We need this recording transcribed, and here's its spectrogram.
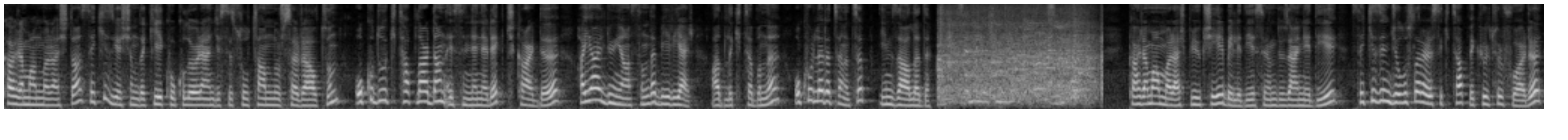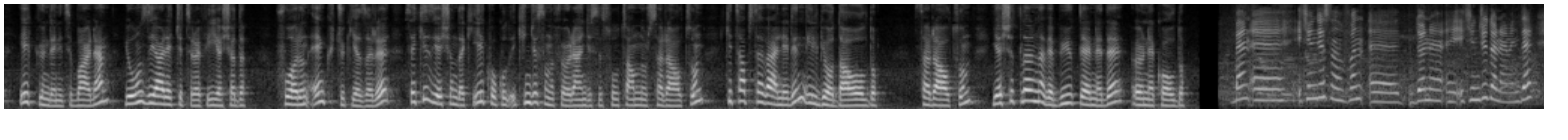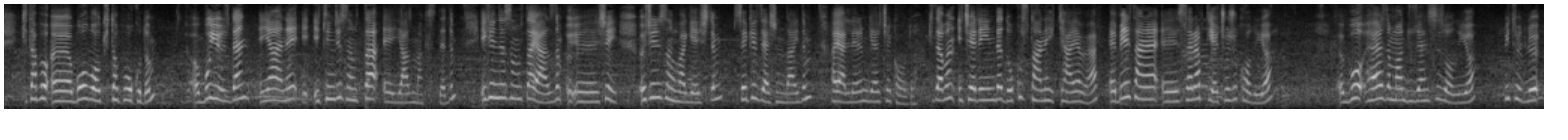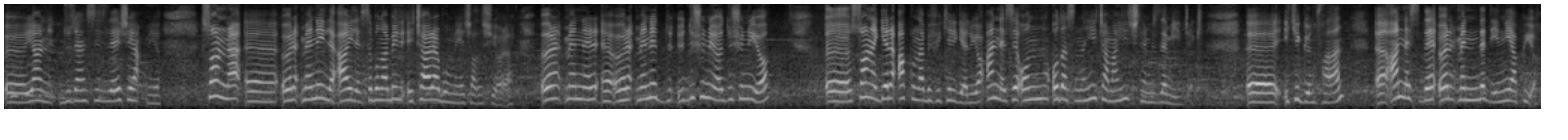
Kahramanmaraş'ta 8 yaşındaki ilkokul öğrencisi Sultan Nur Sarıaltun, okuduğu kitaplardan esinlenerek çıkardığı Hayal Dünyasında Bir Yer adlı kitabını okurlara tanıtıp imzaladı. Kahramanmaraş Büyükşehir Belediyesi'nin düzenlediği 8. Uluslararası Kitap ve Kültür Fuarı ilk günden itibaren yoğun ziyaretçi trafiği yaşadı. Fuarın en küçük yazarı 8 yaşındaki ilkokul 2. sınıf öğrencisi Sultan Nur Sarıaltun, kitap severlerin ilgi odağı oldu. Sarıaltun, yaşıtlarına ve büyüklerine de örnek oldu. Ben e, ikinci sınıfın e, döne, e, ikinci döneminde kitabı e, bol bol kitap okudum. E, Bu yüzden yani i- ikinci sınıfta e, yazmak istedim. İkinci sınıfta yazdım. E, şey, üçüncü sınıfa geçtim. 8 yaşındaydım. Hayallerim gerçek oldu. Kitabın içeriğinde 9 tane hikaye var. E, Bir tane e, Serap diye çocuk oluyor. E, Bu her zaman düzensiz oluyor. Bir türlü e, yani düzensizliğe şey yapmıyor. Sonra e, öğretmeniyle ailesi buna bir e, çare bulmaya çalışıyorlar. Öğretmenleri, e, öğretmeni dü- düşünüyor, düşünüyor. E, sonra geri aklına bir fikir geliyor. Annesi onun odasını hiç ama hiç temizlemeyecek. E, iki gün falan. E, annesi de öğretmenin dediğini yapıyor.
